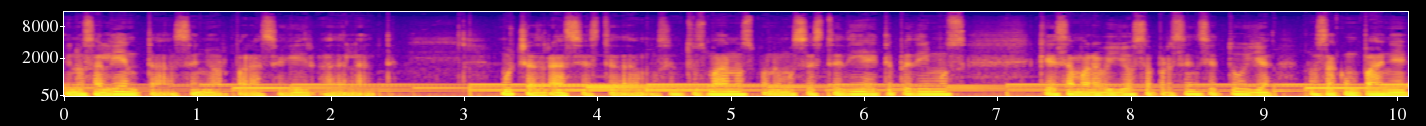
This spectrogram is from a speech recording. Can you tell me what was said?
y nos alienta, Señor, para seguir adelante. Muchas gracias te damos. En tus manos ponemos este día y te pedimos que esa maravillosa presencia tuya nos acompañe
